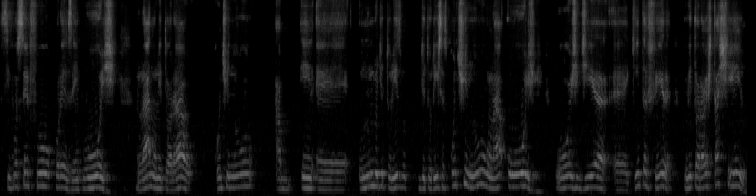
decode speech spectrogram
se você for, por exemplo, hoje, lá no litoral, continua a, é, o número de turismo de turistas continuam lá hoje. Hoje, dia é, quinta-feira, o litoral está cheio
